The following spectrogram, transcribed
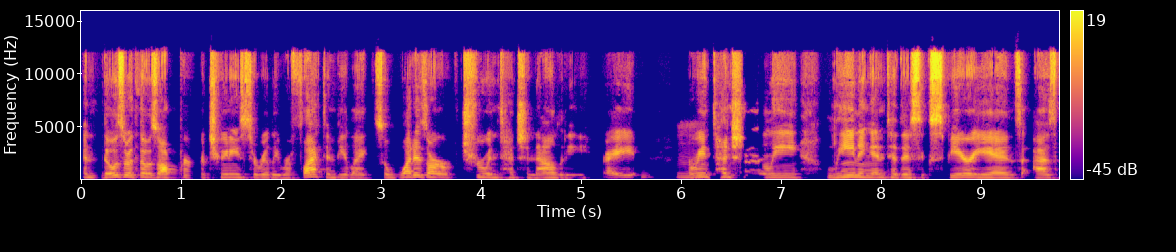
And those are those opportunities to really reflect and be like, so what is our true intentionality, right? Mm. Mm-hmm. Are we mm. intentionally leaning into this experience as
